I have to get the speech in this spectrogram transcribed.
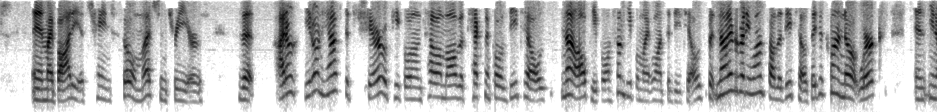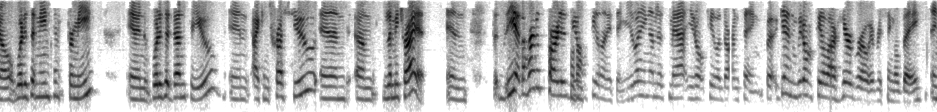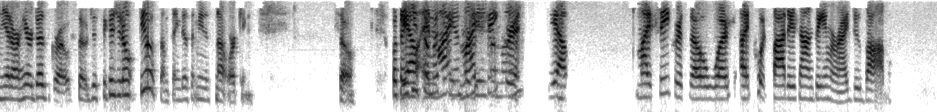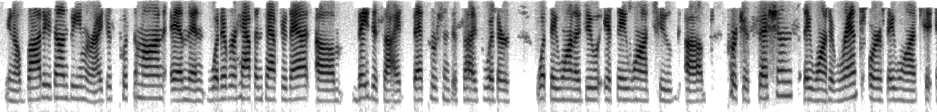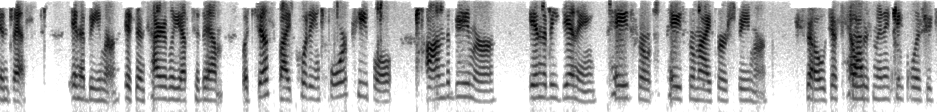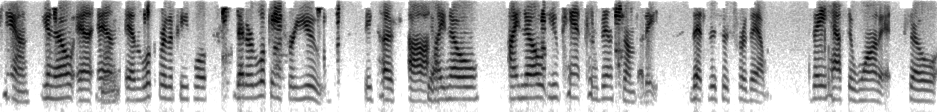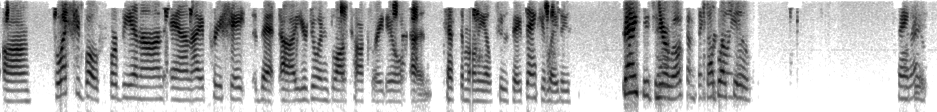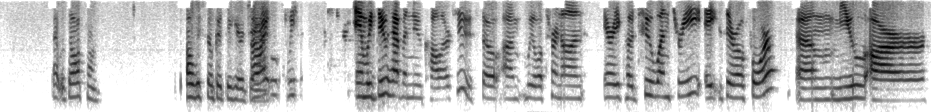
and my body has changed so much in three years that I don't. You don't have to share with people and tell them all the technical details. Not all people. Some people might want the details, but not everybody wants all the details. They just want to know it works, and you know what does it mean to, for me, and what has it done for you, and I can trust you, and um, let me try it and th- yeah, the hardest part is you don't feel anything. You're laying on this mat, and you don't feel a darn thing. But again, we don't feel our hair grow every single day, and yet our hair does grow. So just because you don't feel something doesn't mean it's not working. So, well, thank yeah, you so and much, my, Dan, for my being secret, online. yeah, my secret though was I put bodies on BEMER. I do Bob. You know, bodies on BEMER. I just put them on, and then whatever happens after that, um, they decide. That person decides whether what they want to do. If they want to uh, purchase sessions, they want to rent, or if they want to invest in a BEMER. It's entirely up to them. But just by putting four people on the BEMER in the beginning, paid for paid for my first BEMER. So just help That's, as many people as you can, you know, and and and look for the people that are looking for you, because uh, yeah. I know I know you can't convince somebody that this is for them. They have to want it. So uh, bless you both for being on, and I appreciate that uh, you're doing Blog Talk Radio and Testimonial Tuesday. Thank you, ladies. Thank you, Jen. You're welcome. Thanks God bless you. Thank right. you. That was awesome. Always so good to hear, Jen. All right. We, and we do have a new caller, too. So um, we will turn on area code 213-804. Um, you are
